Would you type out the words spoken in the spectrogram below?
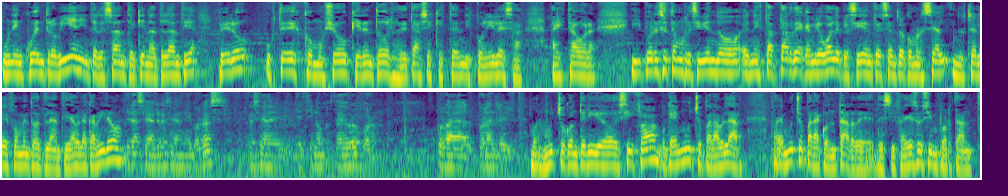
un encuentro bien interesante aquí en Atlántida, pero ustedes como yo quieren todos los detalles que estén disponibles a, a esta hora. Y por eso estamos recibiendo en esta tarde a Camilo Walde, presidente del Centro Comercial Industrial de Fomento de Atlántida. Habla Camilo. Gracias, gracias Nicolás. Gracias Destino Costa de Oro por, por, la, por la entrevista. Bueno, mucho contenido de CIFA, porque hay mucho para hablar, hay mucho para contar de, de CIFA, y eso es importante.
